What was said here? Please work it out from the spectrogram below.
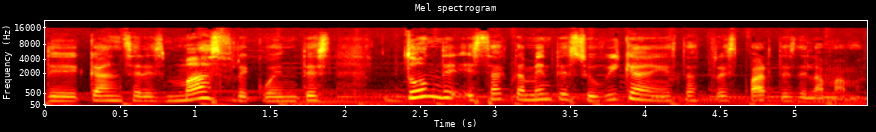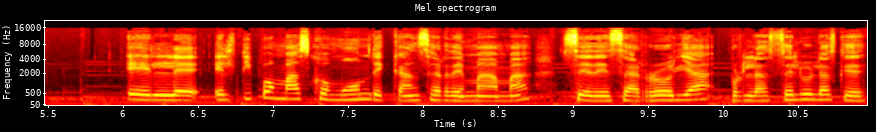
de cánceres más frecuentes, ¿dónde exactamente se ubican estas tres partes de la mama? El, tipo más común de cáncer de mama se desarrolla por las células que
